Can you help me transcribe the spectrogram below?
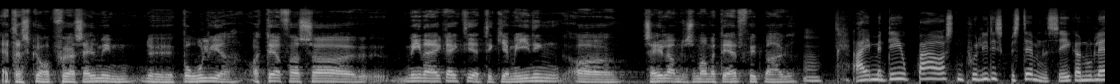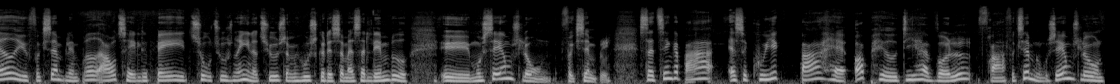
at der skal opføres almindelige øh, boliger, og derfor så øh, mener jeg ikke rigtigt, at det giver mening at tale om det som om, at det er et frit marked. Mm. Ej, men det er jo bare også en politisk bestemmelse, ikke? Og nu lavede I jo for eksempel en bred aftale tilbage i 2021, som jeg husker det, som altså lempede øh, museumsloven for eksempel. Så jeg tænker bare, altså kunne I ikke bare have ophævet de her volde fra for eksempel museumsloven,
